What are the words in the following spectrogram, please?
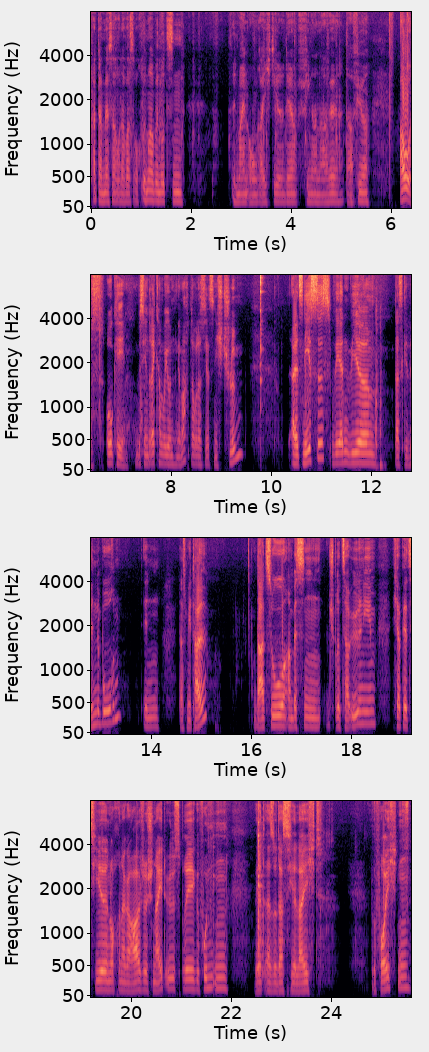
Cuttermesser oder was auch immer benutzen. In meinen Augen reicht hier der Fingernagel dafür aus. Okay, ein bisschen Dreck haben wir hier unten gemacht, aber das ist jetzt nicht schlimm. Als nächstes werden wir das Gewinde bohren in das Metall. Dazu am besten Spritzer Öl nehmen. Ich habe jetzt hier noch in der Garage Schneidölspray gefunden. Werde also das hier leicht befeuchten.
